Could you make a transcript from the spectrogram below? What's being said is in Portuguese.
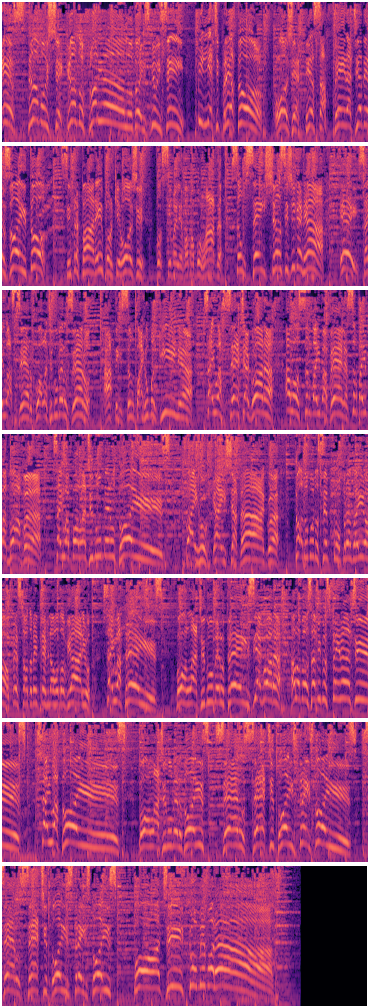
Estamos chegando, Floriano 2100, bilhete preto. Hoje é terça-feira, dia 18. Se preparem, porque hoje você vai levar uma bolada. São seis chances de ganhar. Ei, saiu a zero, bola de número zero. Atenção, bairro Manguinha. Saiu a sete agora. Alô, Sambaíba Velha, Sambaíba Nova. Saiu a bola de número dois. Bairro Caixa d'Água. Todo mundo sempre comprando aí, ó. O pessoal também do terminal rodoviário. Saiu a três. Bola de número 3. E agora? Alô, meus amigos feirantes. Saiu a dois. Bola de número 2, 07232. 07232. Pode comemorar!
